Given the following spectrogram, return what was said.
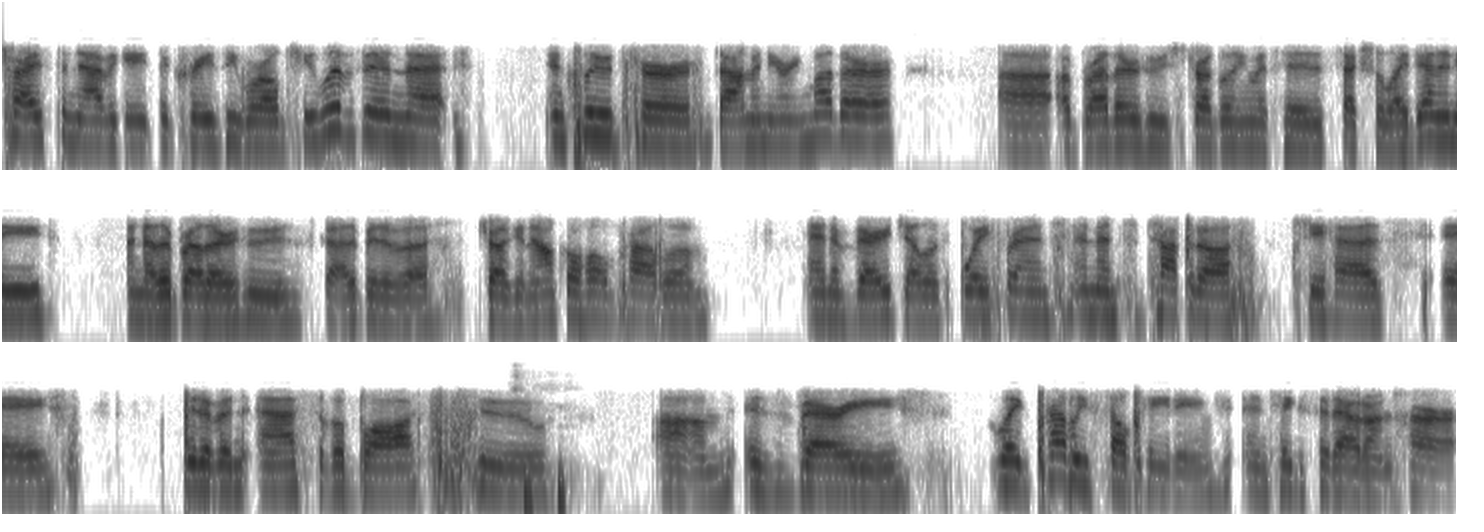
tries to navigate the crazy world she lives in that includes her domineering mother, uh, a brother who's struggling with his sexual identity, another brother who's got a bit of a drug and alcohol problem, and a very jealous boyfriend. And then to top it off, she has a bit of an ass of a boss who um, is very, like, probably self hating and takes it out on her.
